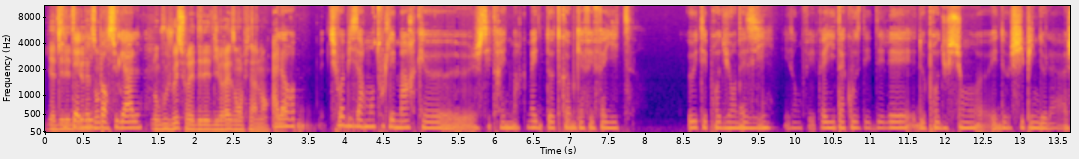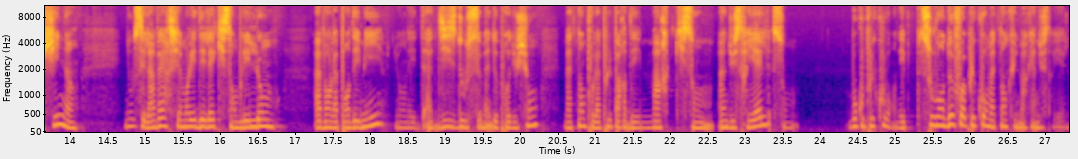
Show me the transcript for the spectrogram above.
Il y a des délais de livraison. Portugal. Donc vous jouez sur les délais de livraison finalement. Alors, tu vois, bizarrement, toutes les marques, euh, je citerai une marque, Made.com, qui a fait faillite, eux étaient produits en Asie. Ils ont fait faillite à cause des délais de production euh, et de shipping de la Chine. Nous, c'est l'inverse. Finalement, les délais qui semblaient longs avant la pandémie, nous, on est à 10-12 semaines de production. Maintenant, pour la plupart des marques qui sont industrielles, sont beaucoup plus courts. On est souvent deux fois plus court maintenant qu'une marque industrielle.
